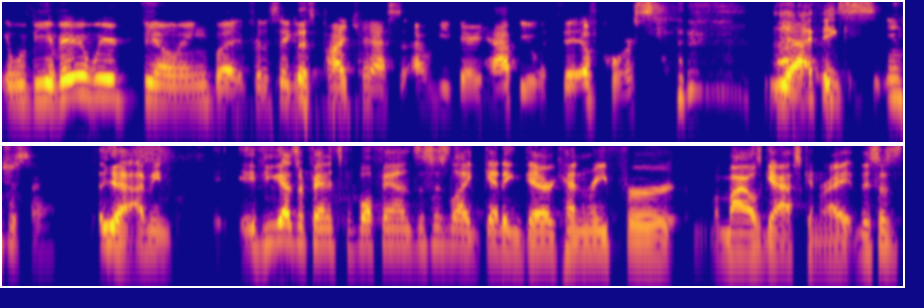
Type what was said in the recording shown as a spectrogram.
it would be a very weird feeling, but for the sake of this podcast, I would be very happy with it, of course. yeah, I think- it's interesting. Yeah, I mean, if you guys are fantasy football fans, this is like getting Derrick Henry for Myles Gaskin, right? This is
